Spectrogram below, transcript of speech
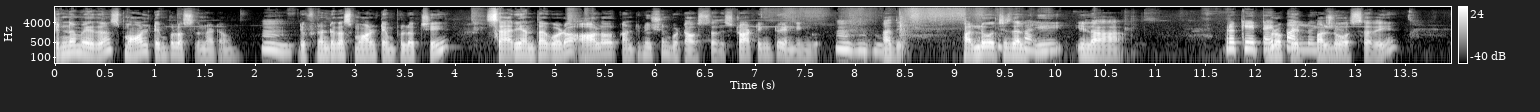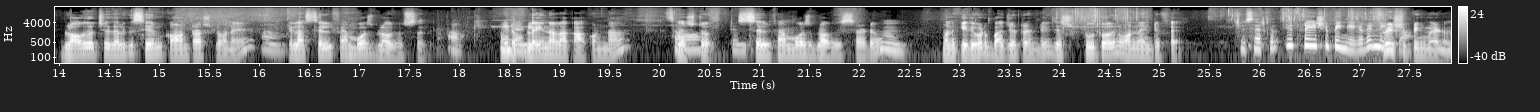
చిన్న మీద స్మాల్ టెంపుల్ వస్తుంది మేడం. డిఫరెంట్గా స్మాల్ టెంపుల్ వచ్చి శారీ అంతా కూడా ఆల్ ఓవర్ కంటిన్యూషన్ బుట్ట వస్తుంది స్టార్టింగ్ టు ఎండింగ్ అది. పళ్ళు వచ్చేసరికి ఇలా బ్రోకెట్ పళ్ళు వస్తుంది. బ్లౌజ్ వచ్చేసరికి సేమ్ కాంట్రాస్ట్లోనే ఇలా సెల్ఫ్ ఎంబోస్ బ్లౌజ్ వస్తుంది. అంటే ప్లెయిన్ అలా కాకుండా జస్ట్ సెల్ఫ్ ఎంబోస్ బ్లౌజ్ ఇస్తాడు. మనకి ఇది కూడా బడ్జెట్ అండి. Just two thousand one ninety five చూసారు కదా? ఇది ఫ్రీ షిప్పింగ్ కదండి ఫ్రీ షిప్పింగ్ మేడం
